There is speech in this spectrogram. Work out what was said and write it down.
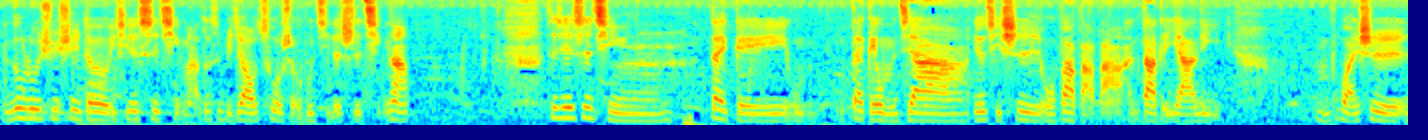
陆陆续续都有一些事情嘛，都是比较措手不及的事情。那这些事情带给我们带给我们家，尤其是我爸爸吧，很大的压力。嗯，不管是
